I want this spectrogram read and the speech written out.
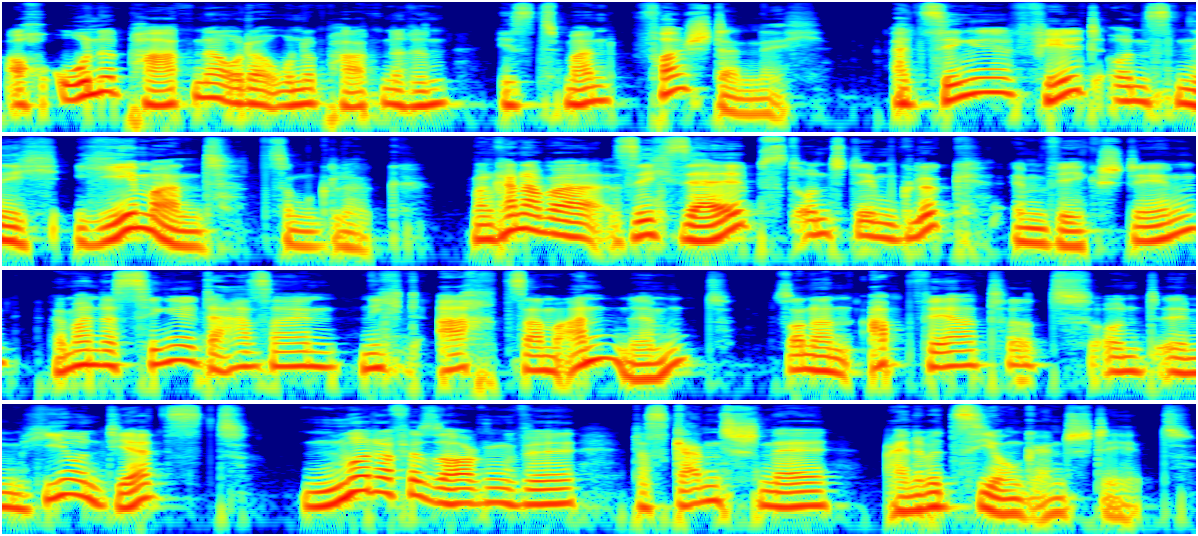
Auch ohne Partner oder ohne Partnerin ist man vollständig. Als Single fehlt uns nicht jemand zum Glück. Man kann aber sich selbst und dem Glück im Weg stehen, wenn man das Single-Dasein nicht achtsam annimmt, sondern abwertet und im Hier und Jetzt nur dafür sorgen will, dass ganz schnell eine Beziehung entsteht.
